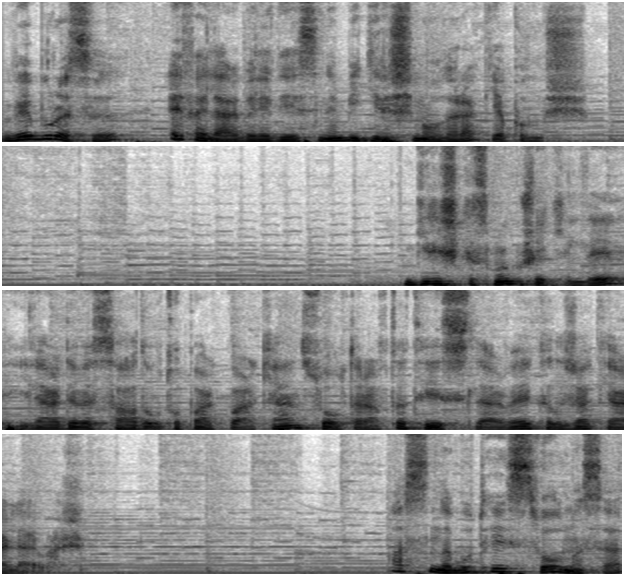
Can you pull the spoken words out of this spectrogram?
Ve burası Efeler Belediyesi'nin bir girişimi olarak yapılmış. Giriş kısmı bu şekilde. İleride ve sağda otopark varken sol tarafta tesisler ve kalacak yerler var. Aslında bu tesis olmasa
